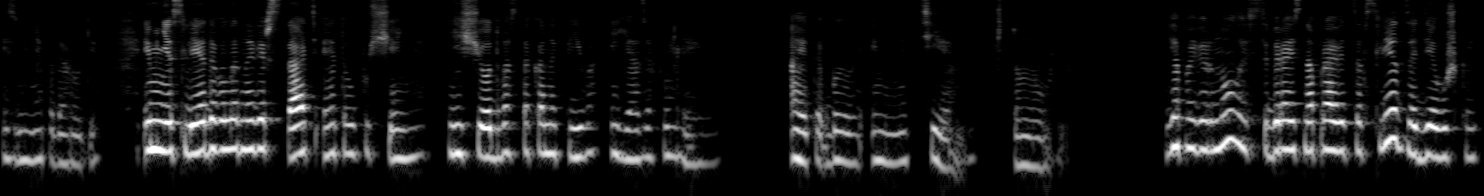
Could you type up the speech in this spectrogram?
из меня по дороге, и мне следовало наверстать это упущение. Еще два стакана пива, и я захмелею. А это было именно тем, что нужно. Я повернулась, собираясь направиться вслед за девушкой,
